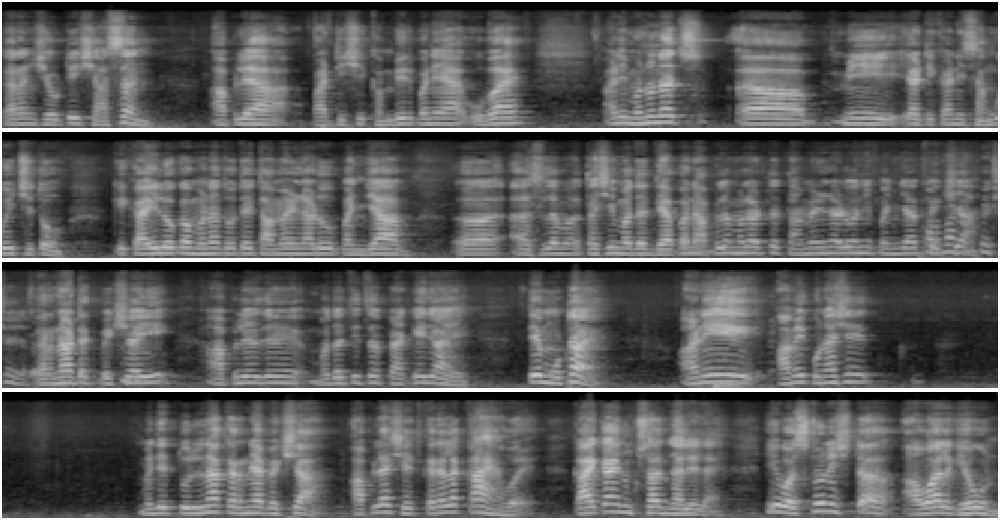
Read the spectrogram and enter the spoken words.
कारण शेवटी शासन आपल्या पाठीशी खंबीरपणे आहे- उभं आहे. आणि म्हणूनच मी या ठिकाणी सांगू इच्छितो की काही लोक म्हणत होते तामिळनाडू पंजाब असलं तशी मदत द्या. पण आपलं मला वाटतं तामिळनाडू आणि पंजाबपेक्षा. कर्नाटकपेक्षाही आपलं जे मदतीचं पॅकेज आहे ते मोठं आहे. आणि आम्ही कुणाशी म्हणजे तुलना करण्यापेक्षा आपल्या शेतकऱ्याला काय हवं आहे काय काय नुकसान झालेलं आहे? ही वस्तुनिष्ठ अहवाल घेऊन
